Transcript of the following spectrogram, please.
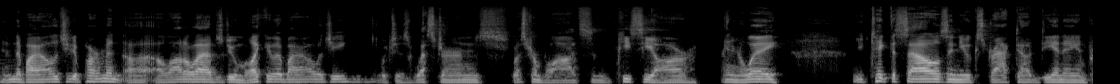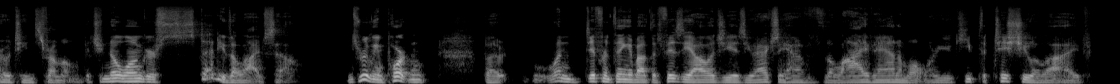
in the biology department. Uh, a lot of labs do molecular biology, which is Westerns, Western blots, and PCR. And in a way, you take the cells and you extract out DNA and proteins from them, but you no longer study the live cell. It's really important, but one different thing about the physiology is you actually have the live animal or you keep the tissue alive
